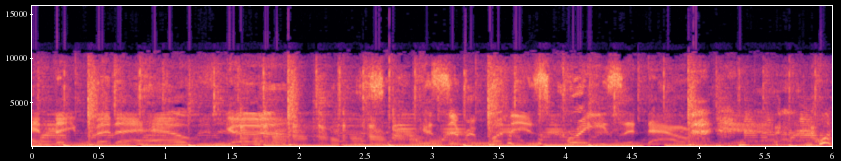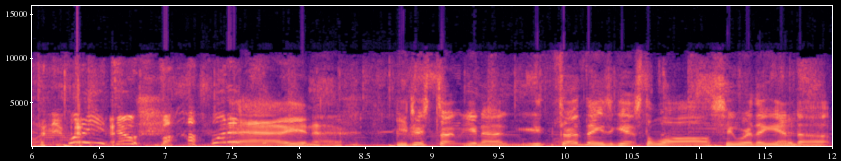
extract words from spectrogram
and they better have guns, cause everybody is crazy down here. What, what are you doing, Bob? What is Uh, you know, you just throw, you know you throw things against the wall, see where they end up.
